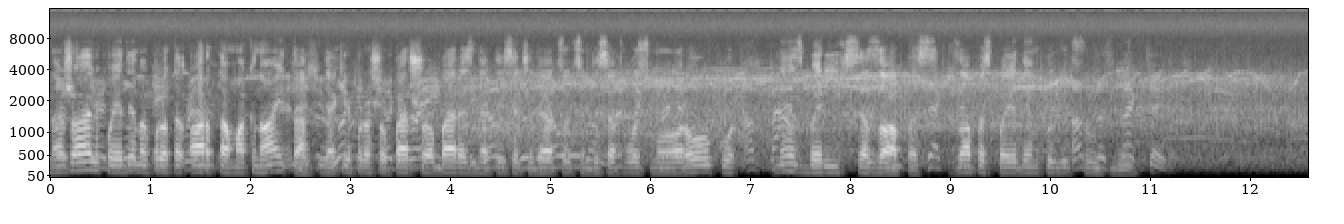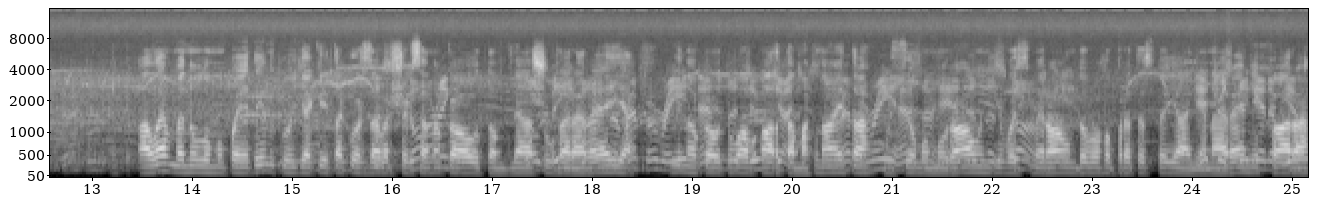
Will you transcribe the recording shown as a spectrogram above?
На жаль, поєдинок проти Арта Макнайта, який пройшов 1 березня 1978 року, не зберігся запис. Запис поєдинку відсутній. Але в минулому поєдинку, який також завершився нокаутом для Шугара Рея, він нокаутував Арта Макнайта у сьомому раунді восьмираундового протистояння на арені Хара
